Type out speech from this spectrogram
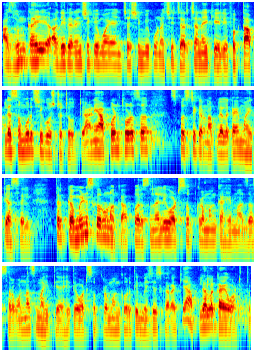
अजून काही अधिकाऱ्यांशी किंवा यांच्याशी मी कोणाशी चर्चा नाही केली फक्त आपल्यासमोरची गोष्ट ठेवतो आहे आणि आपण थोडंसं स्पष्टीकरण आपल्याला काय माहिती असेल तर कमेंट्स करू नका. पर्सनली व्हॉट्सअप क्रमांक आहे माझा सर्वांनाच माहिती आहे. त्या व्हॉट्सअप क्रमांकावरती मेसेज करा की आपल्याला काय वाटतं.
